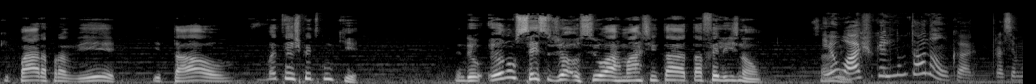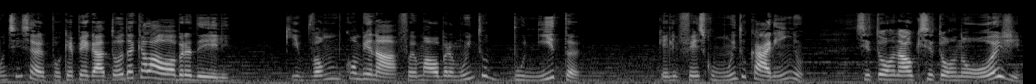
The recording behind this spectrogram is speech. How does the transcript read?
que para pra ver e tal, vai ter respeito com o quê? Entendeu? Eu não sei se o, se o R. Martin tá, tá feliz, não. Sabe? Eu acho que ele não tá, não, cara. Pra ser muito sincero. Porque pegar toda aquela obra dele, que vamos combinar, foi uma obra muito bonita, que ele fez com muito carinho, se tornar o que se tornou hoje,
